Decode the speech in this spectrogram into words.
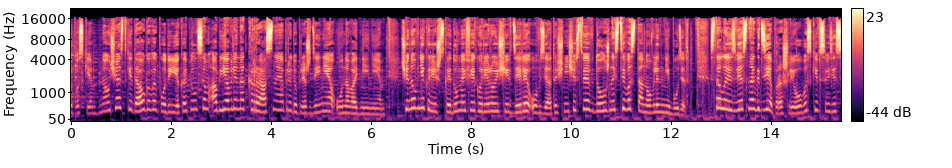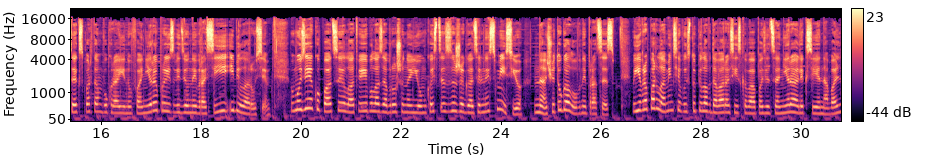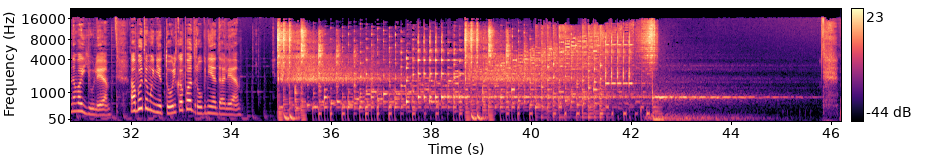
выпуске. На участке Даугавы под Екапилсом объявлено красное предупреждение о наводнении. Чиновник Рижской думы, фигурирующий в деле о взяточничестве, в должности восстановлен не будет. Стало известно, где прошли обыски в связи с экспортом в Украину фанеры, произведенной в России и Беларуси. В музее оккупации Латвии была заброшена емкость с зажигательной смесью. Начат уголовный процесс. В Европарламенте выступила вдова российского оппозиционера Алексея Навального Юлия. Об этом и не только подробнее далее.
